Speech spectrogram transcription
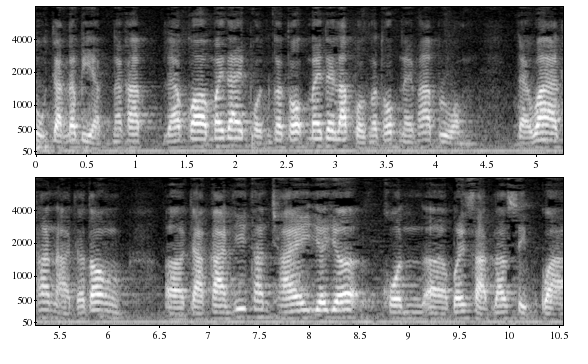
ถูกจัดระเบียบนะครับ แล้วก็ไม่ได้ผลกระทบไม่ได้รับผลกระทบในภาพรวม แต่ว่าท่านอาจจะต้องจากการที่ท่านใช้เยอะๆ คนบริษัทละสิบกว่า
